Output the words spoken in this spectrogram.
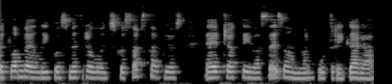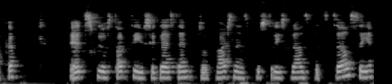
bet labvēlīgos meteoroloģiskos apstākļos ērču aktīvā sezona var būt arī garāka. Ērces kļūst aktīvas, ja gaisa temperatūra pārsniedz plus 3 grādus pēc Celsija,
